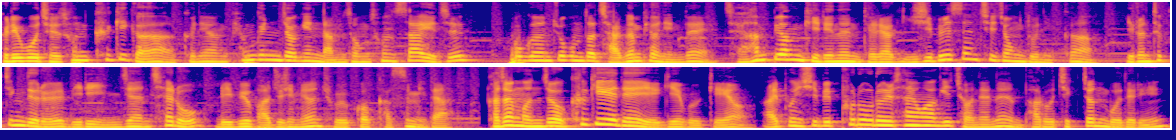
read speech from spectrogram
그리고 제 손 크기가 그냥 평균적인 남성 손 사이즈 혹은 조금 더 작은 편인데 제 한 뼘 길이는 대략 21cm 정도니까 이런 특징들을 미리 인지한 채로 리뷰 봐주시면 좋을 것 같습니다. 가장 먼저 크기에 대해 얘기해 볼게요. 아이폰 12 프로를 사용하기 전에는 바로 직전 모델인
